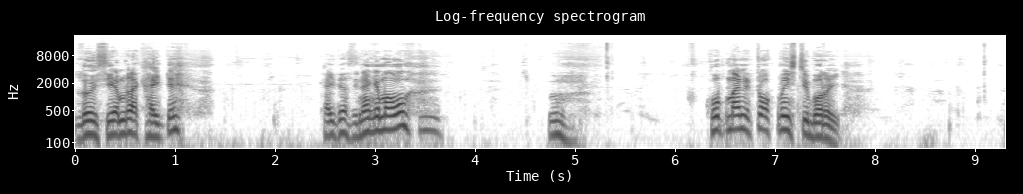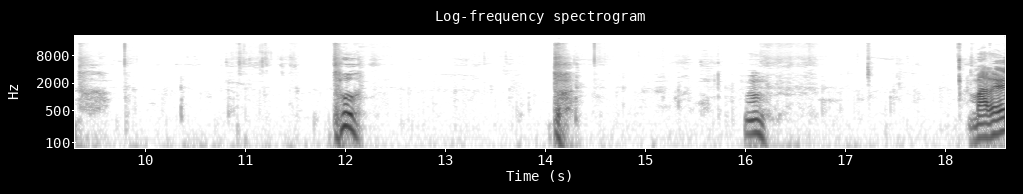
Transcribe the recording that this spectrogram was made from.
লইছি আমরা খাইতে। খাইতেছি নাকি মামু। খুব মানে টক মিষ্টি বড়ই। ফু। মারে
